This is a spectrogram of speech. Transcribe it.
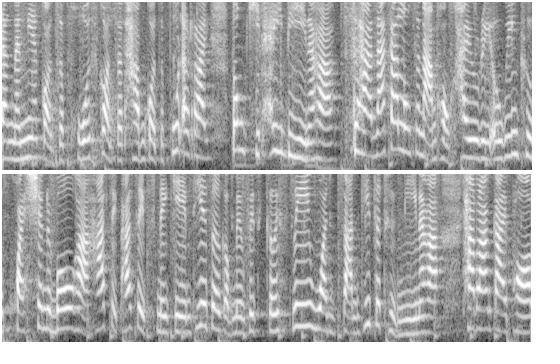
ดังนั้นเนี่ยก่อนจะโพสต์ก่อนจะทำก่อนจะพูดอะไร ต้องคิดให้ดีนะคะ สถานะการลงสนามของไคลรีเออร์วิงคือ questionable ค่ะ 50-50 ในเกมที่จะเจอกับ Memphis Grizzlies วันจันทร์ที่จะถึงนี้นะคะ ถ้าร่างกายพร้อม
